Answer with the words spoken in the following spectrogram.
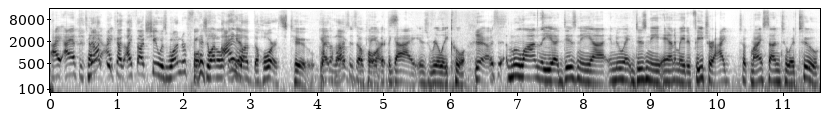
I, I have to tell Not you. I- because I, thought she was wonderful. Because you wanna look at I him. love the horse too. Yeah, I the horse is the okay, but the guy is really cool. Yes. This- Mulan, the uh, Disney uh, new Disney animated feature, I took my son to it too,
